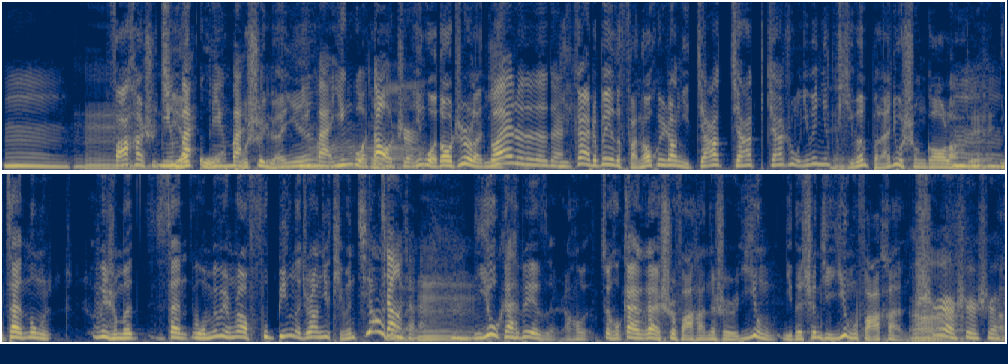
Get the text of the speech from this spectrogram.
嗯，嗯发汗是结果明白，不是原因。明白，因果倒置。因果倒置了，你对对对对你，盖着被子反倒会让你加加加重，因为你体温本来就升高了，嗯对嗯你再弄，为什么在我们为什么要敷冰呢？就让你体温降下来。降下来。嗯，你又盖被子，然后最后盖个盖是发汗，那是硬，你的身体硬发汗。啊是是是啊，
